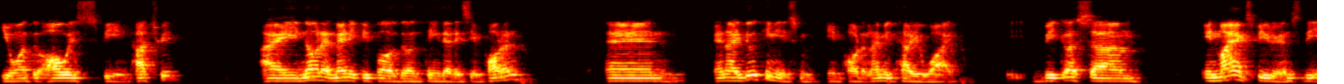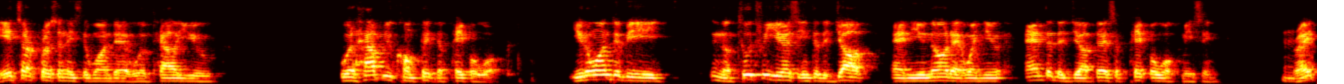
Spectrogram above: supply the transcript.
you want to always be in touch with i know that many people don't think that it's important and and i do think it's important. Let me tell you why. Because um, in my experience the hr person is the one that will tell you will help you complete the paperwork. You don't want to be you know two three years into the job and you know that when you enter the job there's a paperwork missing mm. right?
